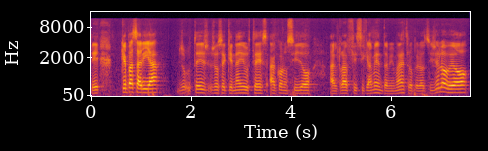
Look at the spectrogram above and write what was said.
¿Qué pasaría? Yo, ustedes, yo sé que nadie de ustedes ha conocido al rap físicamente, a mi maestro, pero si yo lo veo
